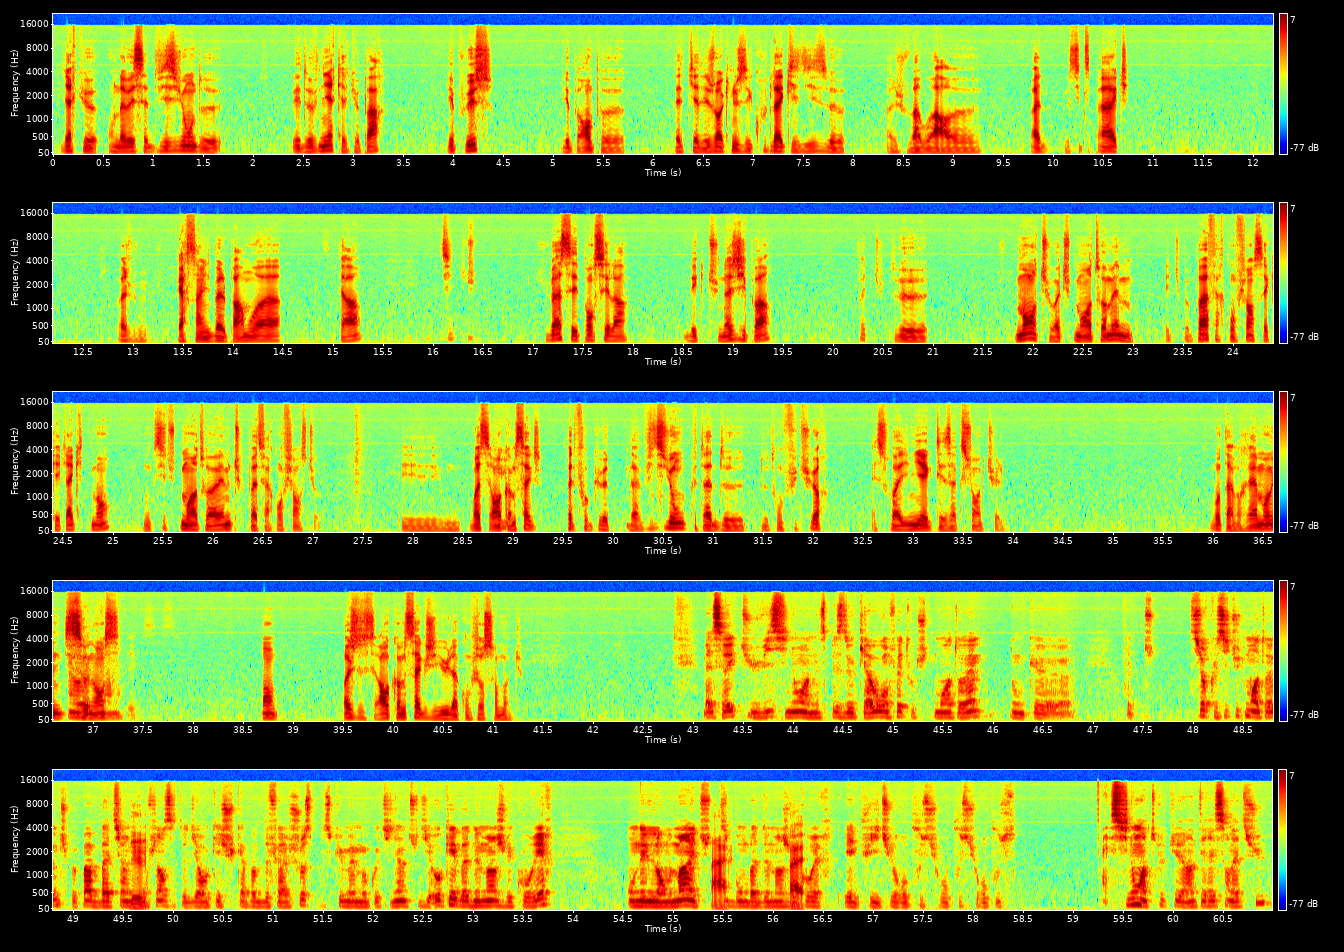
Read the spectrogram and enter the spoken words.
C'est-à-dire qu'on avait cette vision de les devenir quelque part, et plus. Par exemple, euh, peut-être qu'il y a des gens qui nous écoutent là qui se disent euh, Ah, je veux avoir pas de six-pack, je je veux faire 5000 balles par mois, etc. Si tu, tu as ces pensées-là, mais que tu n'agis pas, en fait, tu te, tu te mens, tu vois, tu te mens à toi-même. Et tu peux pas faire confiance à quelqu'un qui te ment. Donc si tu te mens à toi-même, tu peux pas te faire confiance, tu vois. Et moi, c'est vraiment comme ça que, en fait, il faut que la vision que tu as de, de ton futur, elle soit alignée avec tes actions actuelles. Bon, tu as vraiment une Ah dissonance. Moi, c'est vraiment comme ça que j'ai eu la confiance en moi. tu vois. Bah, c'est vrai que tu vis sinon un espèce de chaos en fait où tu te mens à toi-même. Donc euh, en fait, tu- c'est sûr que si tu te mens à toi-même, tu peux pas bâtir une Mm. confiance et te dire ok, je suis capable de faire les choses parce que même au quotidien, tu dis ok, bah demain je vais courir. On est le lendemain et tu te Ouais. dis bon bah demain je vais Ouais. courir. Et puis tu repousses, tu repousses, tu repousses. Et sinon un truc euh, intéressant là-dessus.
